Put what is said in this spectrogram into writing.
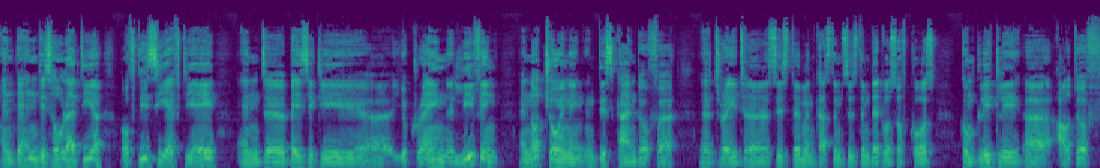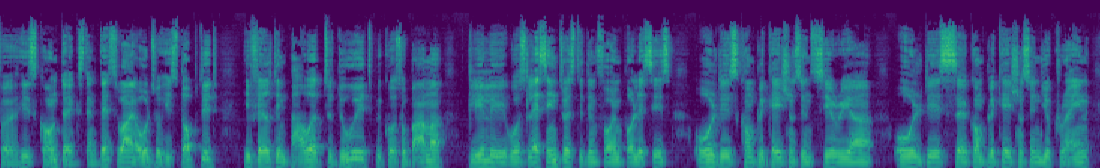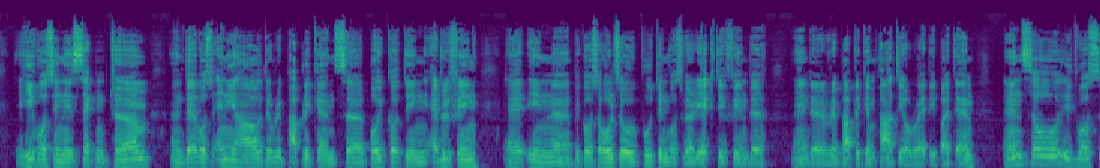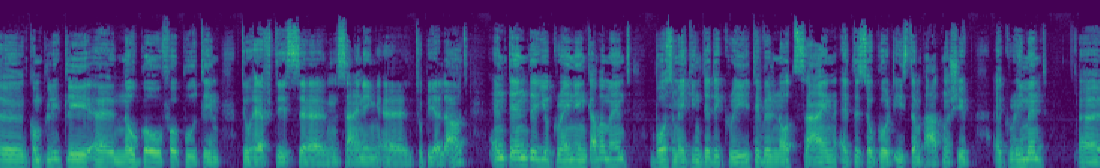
And then this whole idea of DCFTA and uh, basically uh, Ukraine leaving and not joining in this kind of uh, uh trade uh, system and custom system, that was, of course, completely uh, out of his context. And that's why also he stopped it. He felt empowered to do it because Obama clearly was less interested in foreign policies. All these complications in Syria, all these complications in Ukraine he was in his second term, and there was anyhow the Republicans uh, boycotting everything uh, in uh, because also Putin was very active in the in the Republican Party already by then. And so it was uh, completely uh, no go for Putin to have this uh, signing uh, to be allowed. And then the Ukrainian government was making the decree they will not sign at the so called Eastern Partnership Agreement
